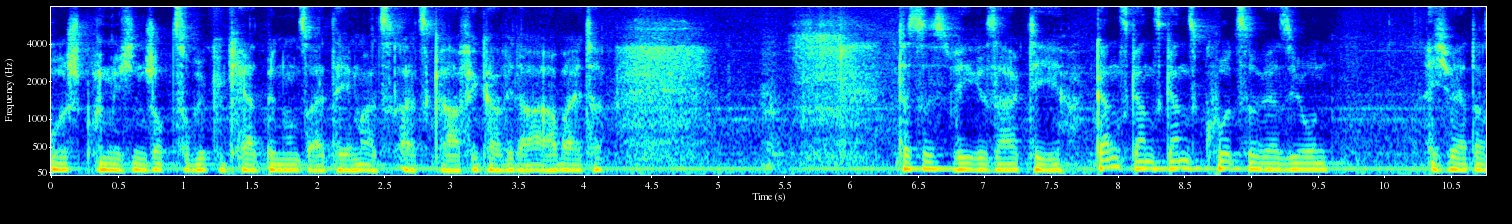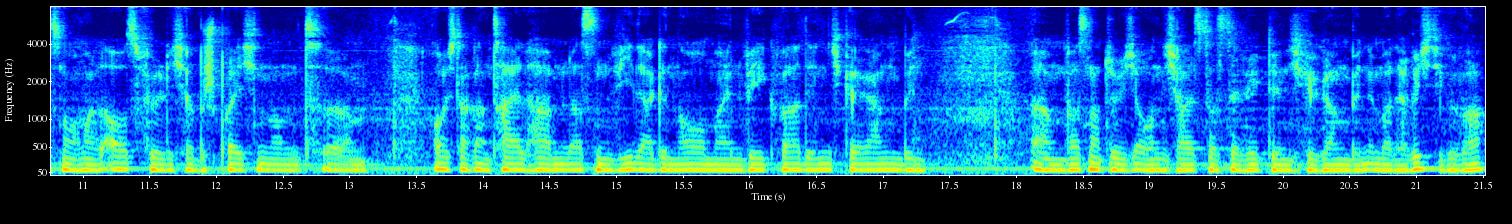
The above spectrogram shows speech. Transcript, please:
ursprünglichen Job zurückgekehrt bin und seitdem als, als Grafiker wieder arbeite. Das ist, wie gesagt, die ganz, ganz, ganz kurze Version ich werde das nochmal ausführlicher besprechen und ähm, euch daran teilhaben lassen, wie da genau mein Weg war, den ich gegangen bin. Ähm, was natürlich auch nicht heißt, dass der Weg, den ich gegangen bin, immer der richtige war.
